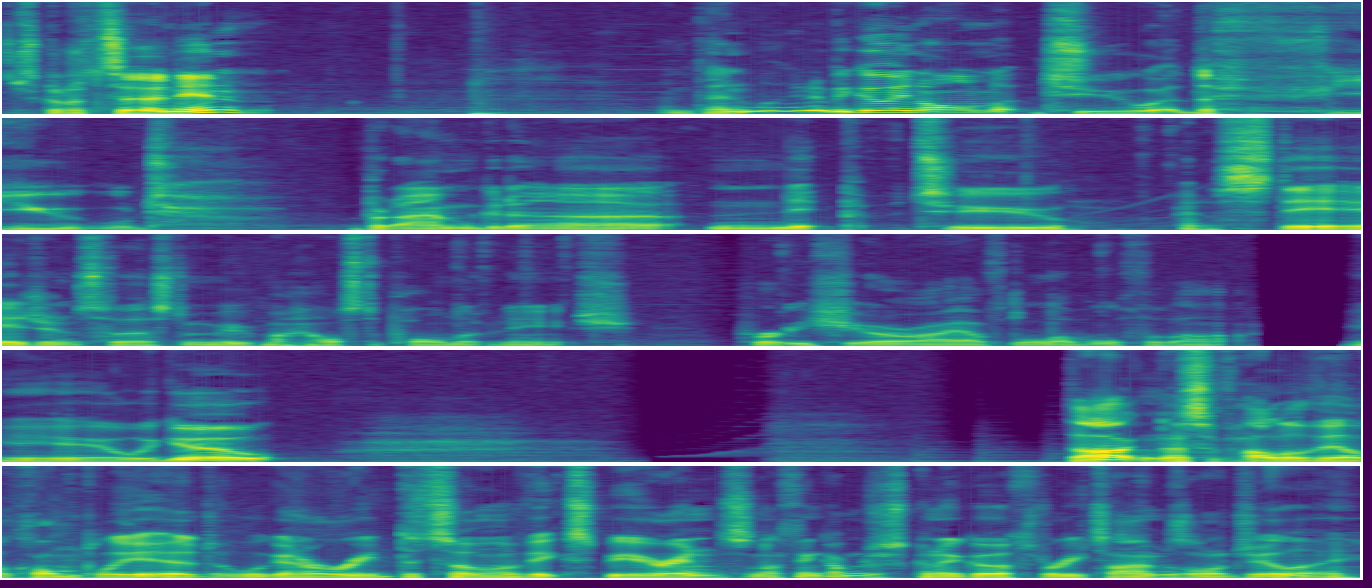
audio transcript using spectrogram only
Just gotta turn in. And then we're gonna be going on to the feud. But I'm gonna uh, nip to an estate agent's first and move my house to Pollnivneach. Pretty sure I have the level for that. Here we go. Darkness of Hallowvale completed. We're going to read the Tome of Experience, and I think I'm just going to go three times on agility.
